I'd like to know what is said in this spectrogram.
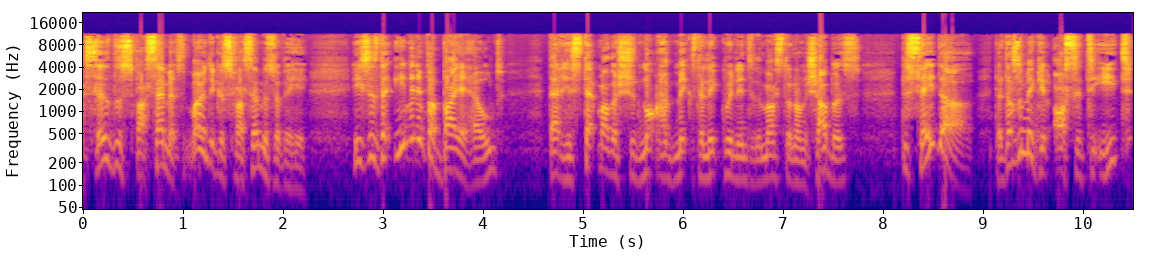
says the Sfas Emes, Moedik Sfas Emes over here. He says that even if Abaya held that his stepmother should not have mixed the liquid into the mustard on Shabbos, Beseda. That doesn't make it also to eat,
